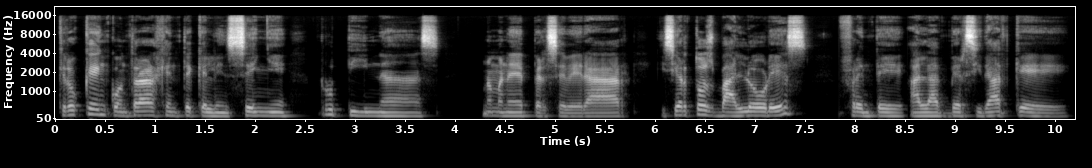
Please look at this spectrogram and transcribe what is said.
creo que encontrar gente que le enseñe rutinas, una manera de perseverar y ciertos valores frente a la adversidad que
